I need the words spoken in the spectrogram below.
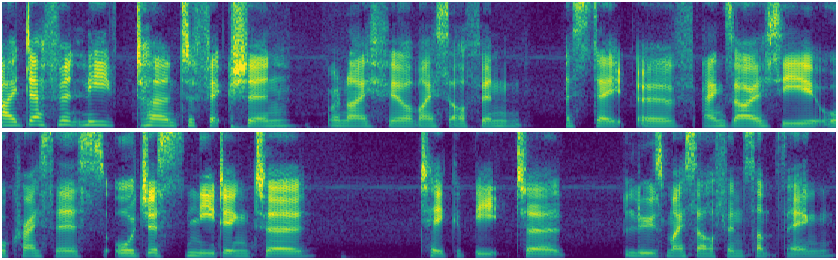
I definitely turn to fiction when I feel myself in a state of anxiety or crisis or just needing to take a beat to lose myself in something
